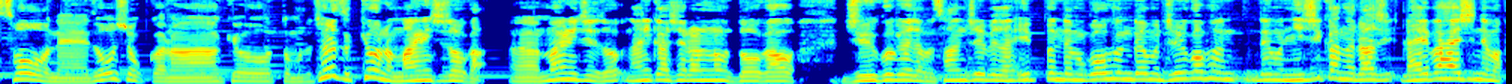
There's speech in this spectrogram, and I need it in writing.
そうね、どうしよっかな、今日と思って。とりあえず今日の毎日動画。うん、毎日何かしらの動画を15秒でも30秒でも1分でも5分でも15分でも2時間のラジライブ配信でも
